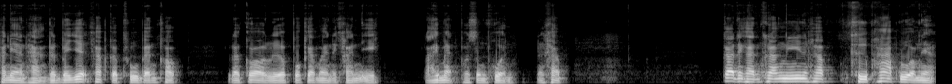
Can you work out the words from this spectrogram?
คะแนนห่างกันไปเยอะครับกับทรูแบงคอกแล้วก็เหลือโปรแกรมการแข่งขันอีกหลายแมตช์พอสมควรนะครับ การแข่งขันครั้งนี้นะครับ คือภาพรวมเนี่ย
